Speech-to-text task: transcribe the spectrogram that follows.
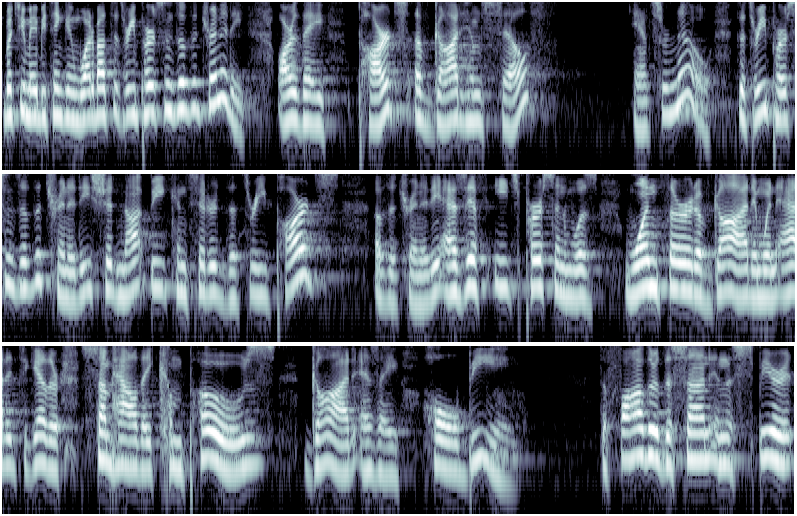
But you may be thinking, what about the three persons of the Trinity? Are they parts of God himself? Answer no. The three persons of the Trinity should not be considered the three parts of the Trinity, as if each person was one third of God, and when added together, somehow they compose God as a whole being. The Father, the Son, and the Spirit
